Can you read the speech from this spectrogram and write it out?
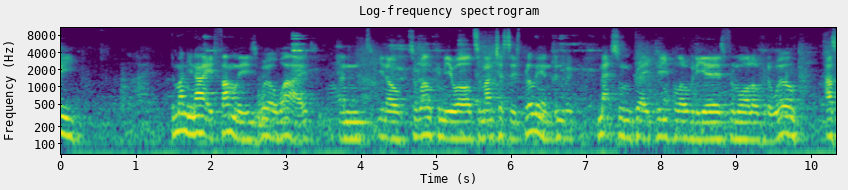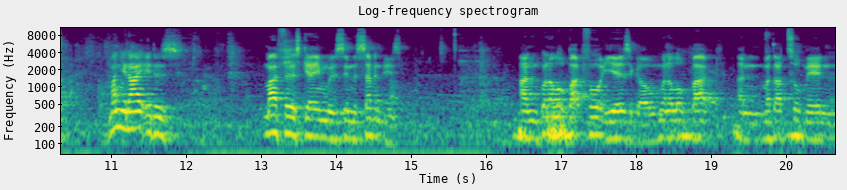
we, the Man United family is worldwide. And, you know, to welcome you all to Manchester is brilliant. And we've met some great people over the years from all over the world. As Man United is, my first game was in the 70s. And when I look back 40 years ago, when I look back and my dad took me in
